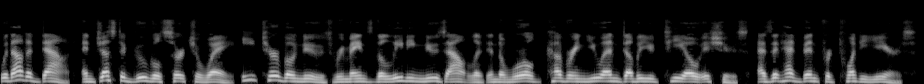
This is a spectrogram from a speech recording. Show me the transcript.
Without a doubt, and just a Google search away, E-Turbo News remains the leading news outlet in the world covering UNWTO issues, as it had been for 20 years.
